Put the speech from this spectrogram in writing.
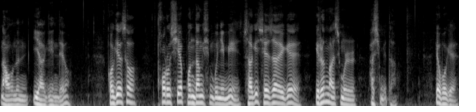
나오는 이야기인데요. 거기에서 토르시의 본당 신부님이 자기 제자에게 이런 말씀을 하십니다. 여보게,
